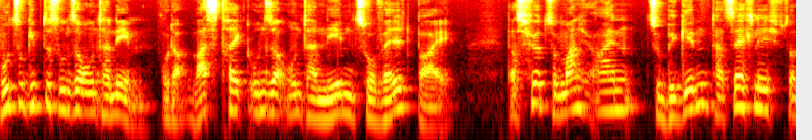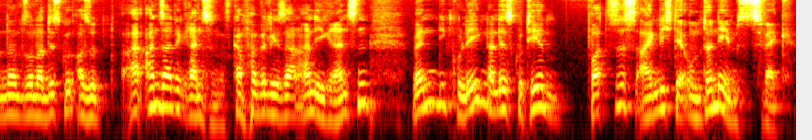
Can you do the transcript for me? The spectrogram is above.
wozu gibt es unser Unternehmen? Oder was trägt unser Unternehmen zur Welt bei? Das führt zu manch einen zu Beginn tatsächlich, sondern so einer Diskussion, also an seine Grenzen, das kann man wirklich sagen, an die Grenzen, wenn die Kollegen dann diskutieren, was ist eigentlich der Unternehmenszweck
